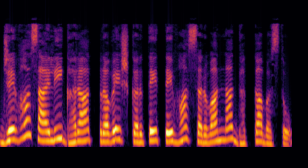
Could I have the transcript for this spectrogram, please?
जेव्हा सायली घरात प्रवेश करते तेव्हा सर्वांना धक्का बसतो.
